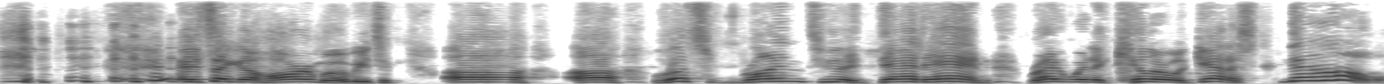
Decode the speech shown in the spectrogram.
it's like a horror movie. It's like, uh, uh, let's run to a dead end right where the killer will get us. No,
